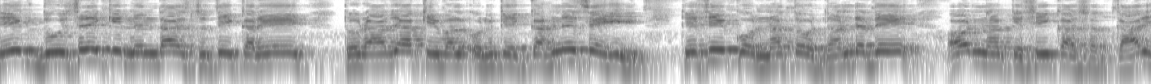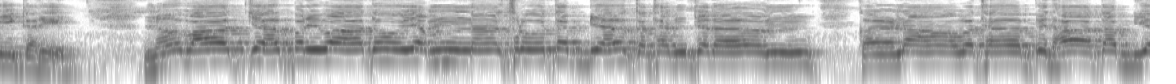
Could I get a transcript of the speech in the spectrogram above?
एक दूसरे की निंदा स्तुति करे तो राजा केवल उनके कहने से ही किसी को न तो दंड दे और न किसी का सत्कार ही करे। न वाच्य परिवादोयम न श्रोतव्य कथंचन कर्णावथ पिधातव्य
